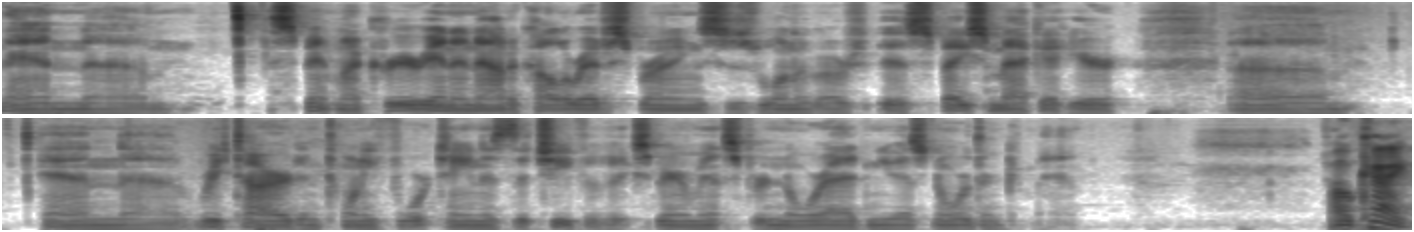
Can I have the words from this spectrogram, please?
And um, spent my career in and out of Colorado Springs. Is one of our space mecca here, um, and uh, retired in 2014 as the chief of experiments for NORAD and U.S. Northern Command. Okay.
